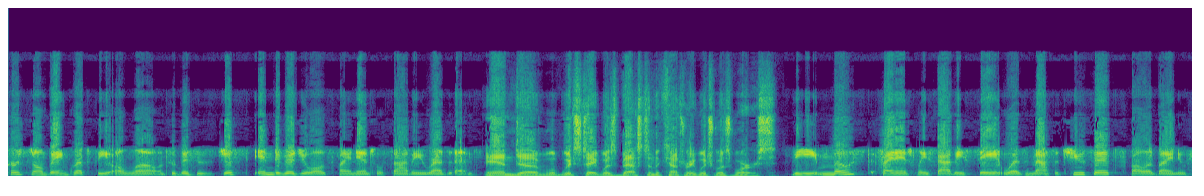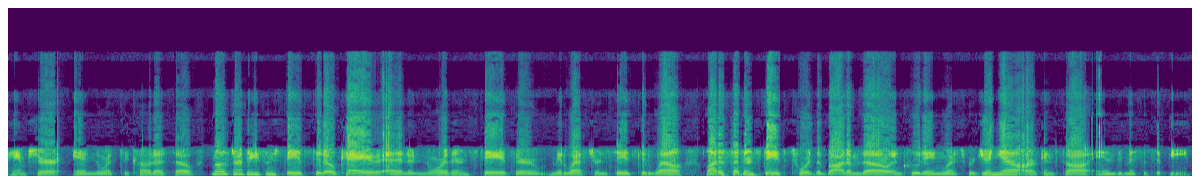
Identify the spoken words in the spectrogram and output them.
personal bankruptcy alone. So this is just individuals, financial savvy residents. And uh, which state was best in the country? Which was worse? The most financially savvy state was Massachusetts, followed by New Hampshire and North Dakota. So most northeastern states did okay, and northern states or midwestern states did well. A lot of southern states toward the bottom, though, including West Virginia, Arkansas, and Mississippi.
